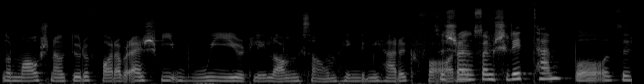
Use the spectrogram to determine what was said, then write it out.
normal schnell durchfahren. Aber er ist wie weirdly langsam hinter mir hergefahren. Das ist schon so im Schritttempo, oder?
